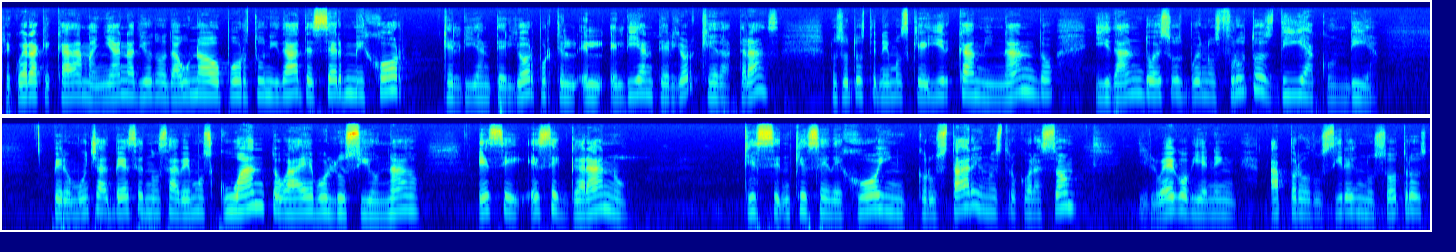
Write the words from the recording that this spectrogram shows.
Recuerda que cada mañana Dios nos da una oportunidad de ser mejor que el día anterior porque el, el día anterior queda atrás. Nosotros tenemos que ir caminando y dando esos buenos frutos día con día pero muchas veces no sabemos cuánto ha evolucionado ese, ese grano que se, que se dejó incrustar en nuestro corazón y luego vienen a producir en nosotros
